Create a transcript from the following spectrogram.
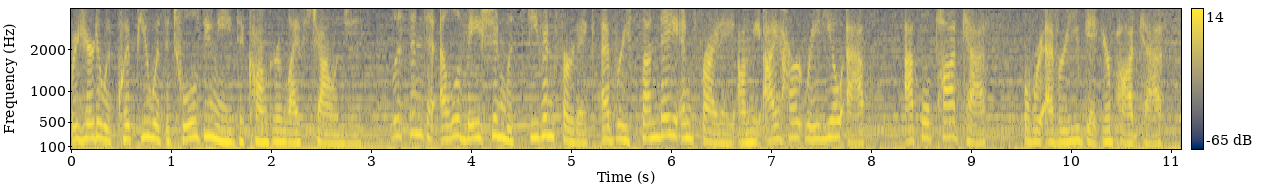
We're here to equip you with the tools you need to conquer life's challenges. Listen to Elevation with Stephen Furtick every Sunday and Friday on the iHeartRadio app, Apple Podcasts, or wherever you get your podcasts.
